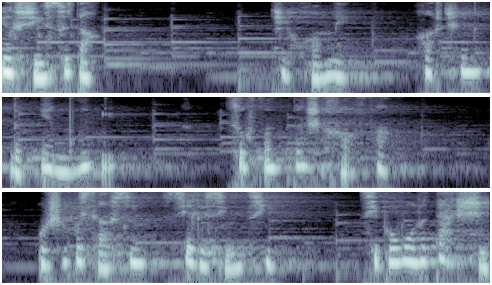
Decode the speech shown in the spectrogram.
又寻思道：“这皇妹号称冷艳魔女，作风当是豪放。”我若不小心泄了行迹，岂不误了大事？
